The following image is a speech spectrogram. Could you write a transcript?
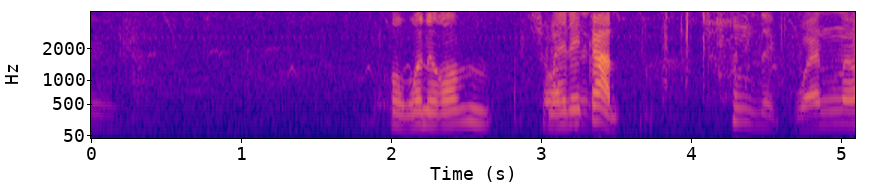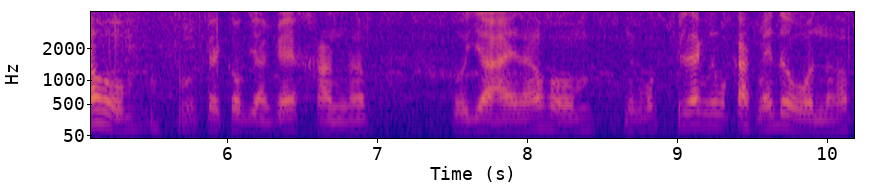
นึงผมก็นึกว่าไม่ได้กัดช่อนเด็กแว้นนะครับผมไก่กบอย่างแก้คันครับ ตัวใหญ่นะครับผมนึกว่าที่แรกนึกว่ากัดไม่โดนนะครับ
